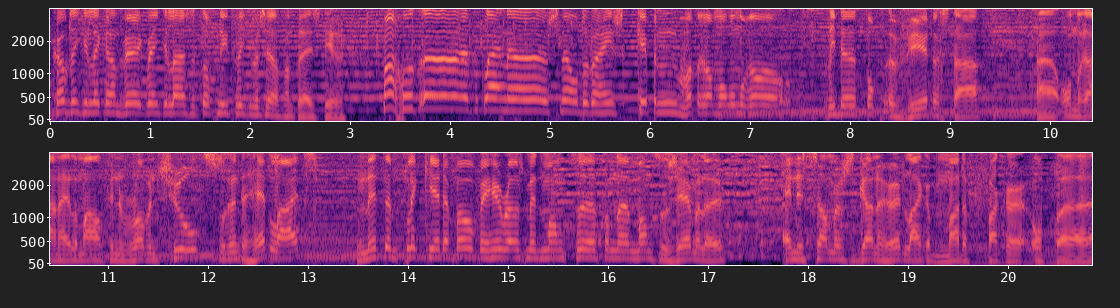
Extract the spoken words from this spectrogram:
Ik hoop dat je lekker aan het werk bent. Je luistert toch niet, want je bent zelf aan het presenteren. Maar goed, even klein snel er doorheen skippen... wat er allemaal onder in de top 40 staat... Uh, onderaan helemaal vinden Robin Schulz met de headlights. Met een plekje daarboven Heroes met Mans, uh, van uh, Mans Zermeleu. En The Summer's Gonna Hurt Like a Motherfucker op eh,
